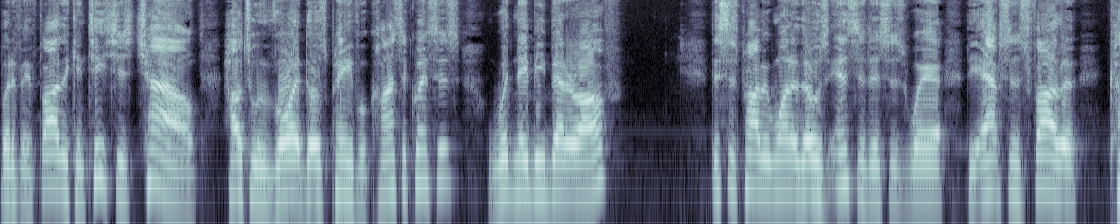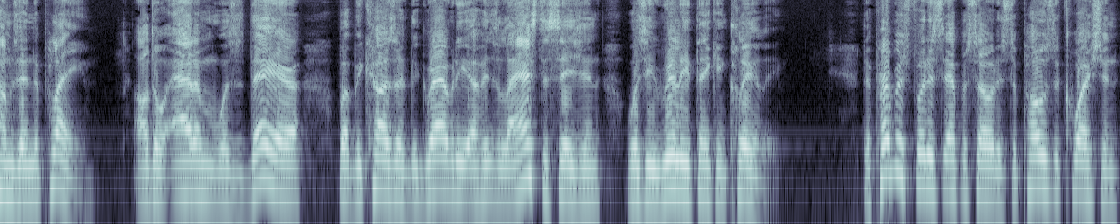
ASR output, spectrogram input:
but if a father can teach his child how to avoid those painful consequences, wouldn't they be better off? This is probably one of those incidences where the absent father comes into play. Although Adam was there, but because of the gravity of his last decision, was he really thinking clearly? The purpose for this episode is to pose the question,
